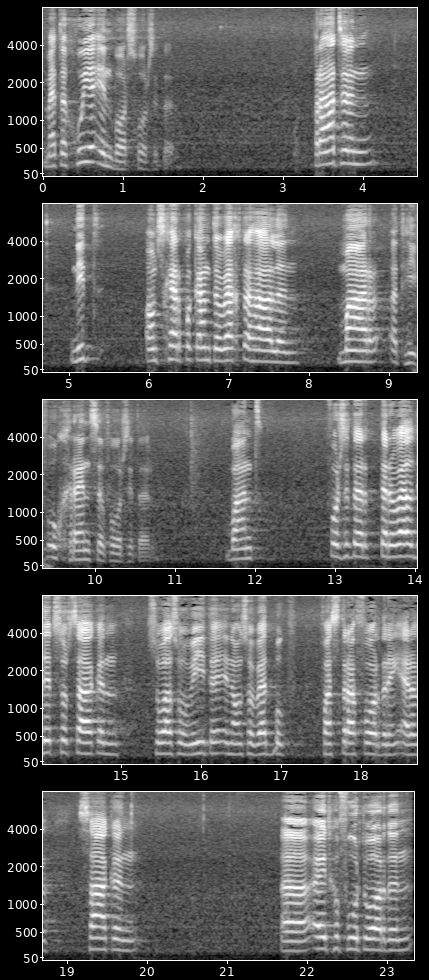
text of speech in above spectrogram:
met een goede inborst, voorzitter. Praten niet om scherpe kanten weg te halen, maar het heeft ook grenzen, voorzitter. Want, voorzitter, terwijl dit soort zaken, zoals we weten in onze wetboek van strafvordering, er zaken uh, uitgevoerd worden,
